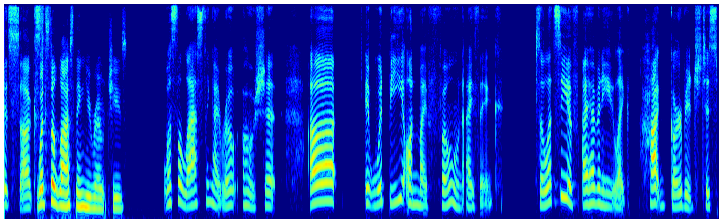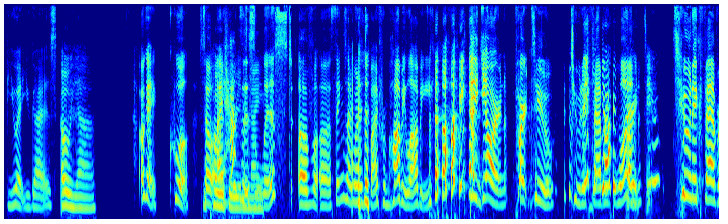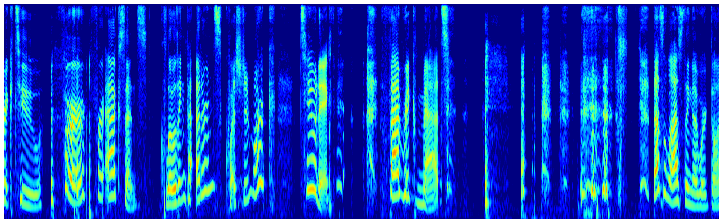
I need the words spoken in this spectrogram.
It sucks. What's the last thing you wrote, Cheese? What's the last thing I wrote? Oh shit. Uh, it would be on my phone, I think. So let's see if I have any like hot garbage to spew at you guys. Oh yeah. Okay, cool. It's So I have this night. list of uh things I wanted to buy from Hobby Lobby. Oh, yeah. Big yarn, part two. Tunic fabric one. Tunic fabric two. Fur for accents. Clothing patterns? Question mark. Tunic. fabric mat. That's the last thing I worked on.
